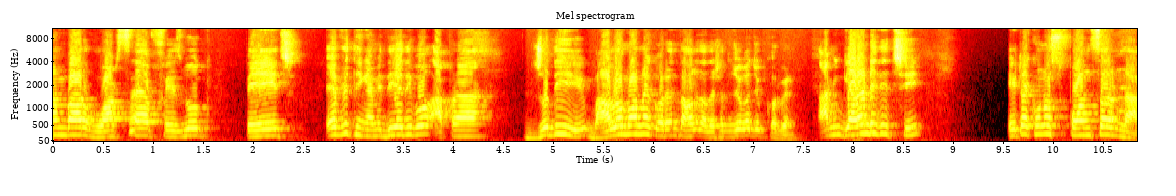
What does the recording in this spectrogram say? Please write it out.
number WhatsApp Facebook page everything আমি দিয়ে দিব। আপনারা যদি ভালো মনে করেন, তাহলে তাদের সাথে যোগাযোগ করবেন। আমি গ্যারান্টি দিচ্ছি, এটা কোনো স্পন্সর না।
